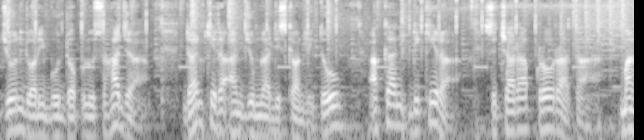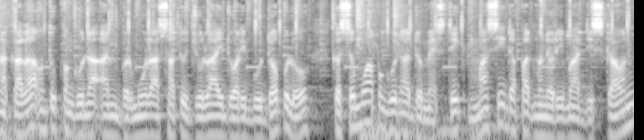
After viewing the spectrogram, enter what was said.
Jun 2020 sahaja dan kiraan jumlah diskaun itu akan dikira secara prorata. Manakala untuk penggunaan bermula 1 Julai 2020, kesemua pengguna domestik masih dapat menerima diskaun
